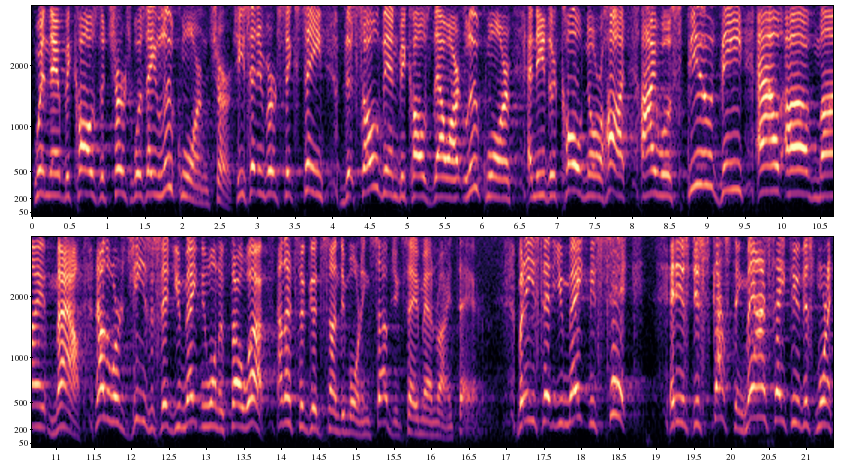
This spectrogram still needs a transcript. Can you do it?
when they, because the church was a lukewarm church. He said in verse 16, that so then, because thou art lukewarm and neither cold nor hot, I will spew thee out of my mouth. In other words, Jesus said, You make me want to throw up. Now, that's a good Sunday morning subject. Say amen right there. But he said, You make me sick. It is disgusting. May I say to you this morning,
